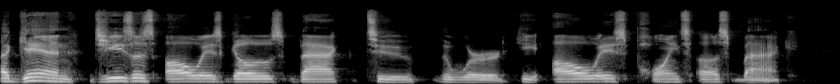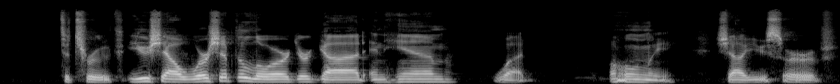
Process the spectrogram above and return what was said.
Again, Jesus always goes back to the word. He always points us back to truth. You shall worship the Lord your God and him what? Only shall you serve.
